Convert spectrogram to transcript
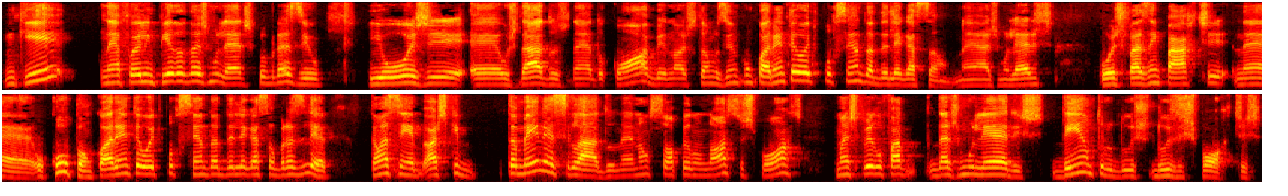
em que né, foi a Olimpíada das Mulheres para o Brasil. E hoje, é, os dados né, do COB, nós estamos indo com 48% da delegação. Né? As mulheres hoje fazem parte, né, ocupam 48% da delegação brasileira. Então, assim, acho que também nesse lado, né, não só pelo nosso esporte, mas pelo fato das mulheres dentro dos, dos esportes,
